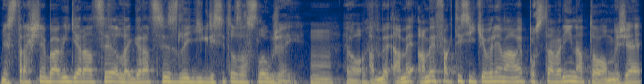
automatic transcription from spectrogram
Mě strašně baví dělat si legraci z lidí, když si to zasloužejí. Jo? A, my, a, my, a my fakt ty síťoviny máme postavený na tom, že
